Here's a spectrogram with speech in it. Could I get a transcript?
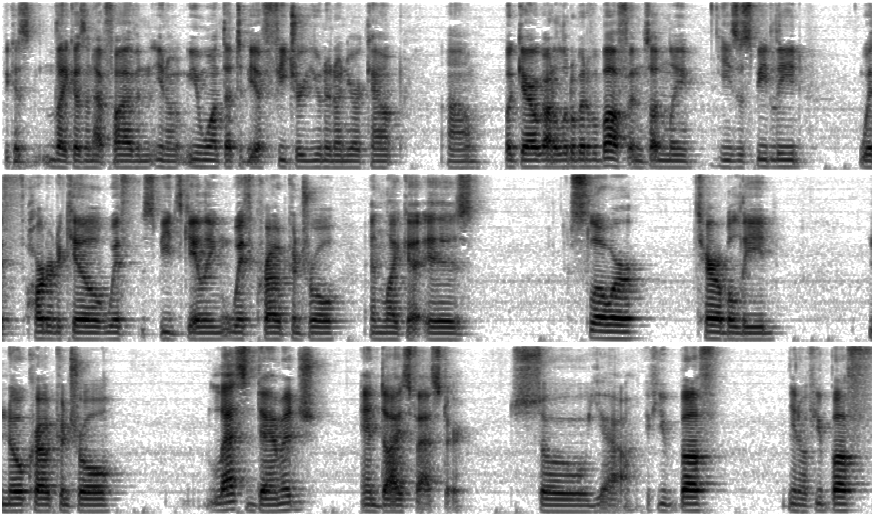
because Leica's an nat five, and you know you want that to be a feature unit on your account. Um, but Garo got a little bit of a buff, and suddenly he's a speed lead with harder to kill, with speed scaling, with crowd control, and Leica is slower, terrible lead, no crowd control, less damage, and dies faster. So yeah, if you buff, you know, if you buff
